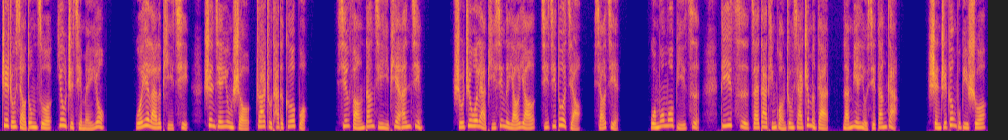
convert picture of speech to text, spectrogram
这种小动作幼稚且没用。我也来了脾气，瞬间用手抓住他的胳膊，新房当即一片安静。熟知我俩脾性的瑶瑶急急跺脚：“小姐。”我摸摸鼻子，第一次在大庭广众下这么干，难免有些尴尬。沈直更不必说，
